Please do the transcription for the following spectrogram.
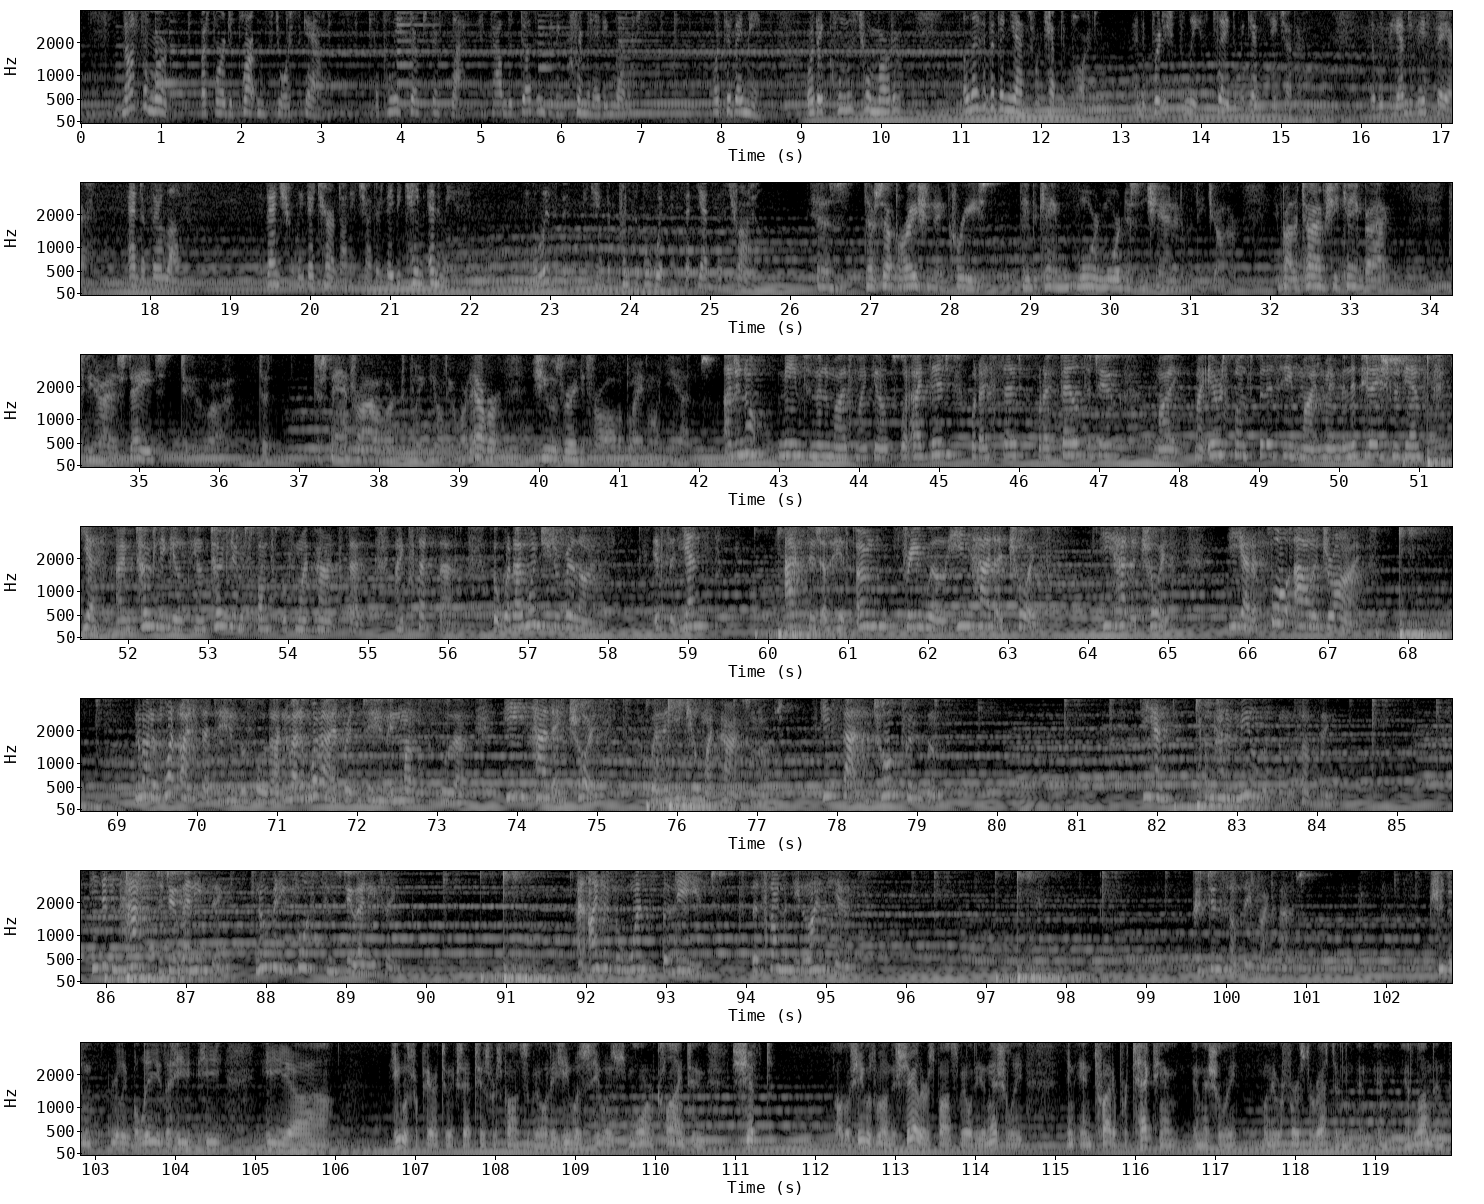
not for murder, but for a department store scam. The police searched their flat and found the dozens of incriminating letters. What did they mean? Were they clues to a murder? Elizabeth and Jens were kept apart, and the British police played them against each other. It was the end of the affair, end of their love. Eventually, they turned on each other. They became enemies, and Elizabeth became the principal witness at Jens's trial. As their separation increased, they became more and more disenchanted with each other. And by the time she came back to the United States to, uh, to, to stand trial or to plead guilty or whatever, she was ready to throw all the blame on Jens. I do not mean to minimize my guilt. What I did, what I said, what I failed to do, my, my irresponsibility, my, my manipulation of Jens, yes, I am totally guilty. I'm totally responsible for my parents' death. I accept that. But what I want you to realize is that Jens acted of his own free will. He had a choice. He had a choice. He had a four hour drive. No matter what I said to him before that, no matter what I had written to him in months before that, he had a choice whether he killed my parents or not. He sat and talked with them. He had some kind of meal with them or something. He didn't have to do anything. Nobody forced him to do anything. And I never once believed that somebody like Jens could do something like that. She didn't really believe that he he he uh, he was prepared to accept his responsibility. He was he was more inclined to shift, although she was willing to share the responsibility initially, and, and try to protect him initially when they were first arrested in, in, in, in London.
